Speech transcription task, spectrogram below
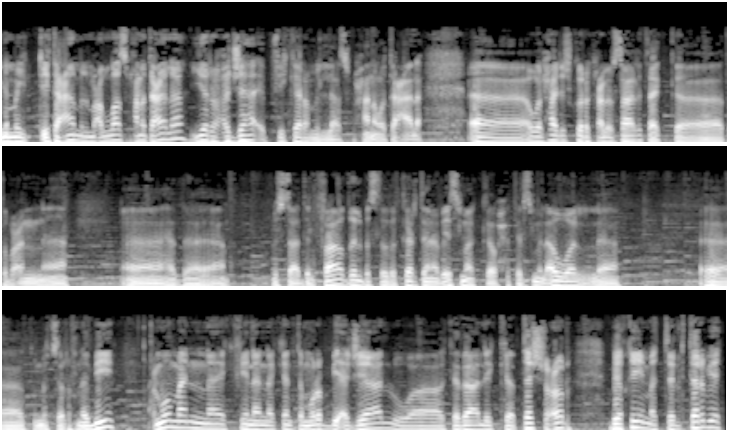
لما يتعامل مع الله سبحانه وتعالى يرى عجائب في كرم الله سبحانه وتعالى. آه، أول حاجة أشكرك على رسالتك آه، طبعا آه، هذا الاستاذ الفاضل بس لو ذكرتنا باسمك أو حتى الاسم الأول كنا تشرفنا به. عموما يكفينا أنك أنت مربي أجيال وكذلك تشعر بقيمة التربية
